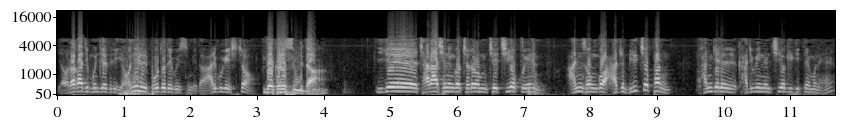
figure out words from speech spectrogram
여러 가지 문제들이 연일 보도되고 있습니다. 알고 계시죠? 네, 그렇습니다. 이게 잘 아시는 것처럼 제 지역구인 안성과 아주 밀접한 관계를 가지고 있는 지역이기 때문에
